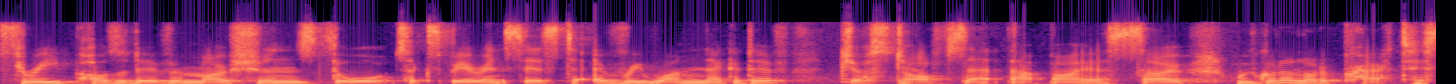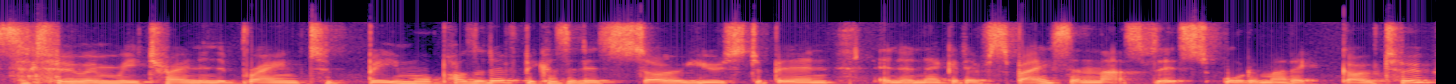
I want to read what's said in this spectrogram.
three positive emotions, thoughts, experiences to every one negative just to offset that bias. So we've got a lot of practice to do in retraining the brain to be more positive because it is so used to being in a negative space and that's its automatic go to.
